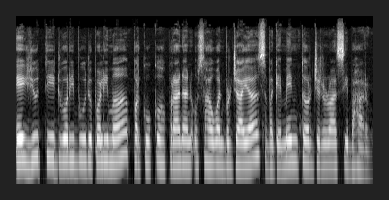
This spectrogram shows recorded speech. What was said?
AUT 2025 perkukuh peranan usahawan berjaya sebagai mentor generasi baharu.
